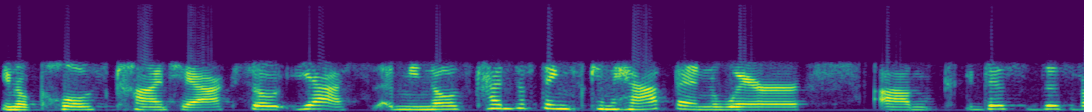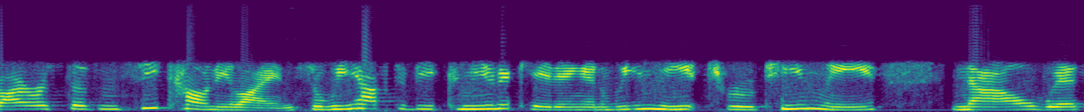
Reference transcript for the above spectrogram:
you know, close contact. So yes, I mean those kinds of things can happen where um, this this virus doesn't see county lines. So we have to be communicating, and we meet routinely now with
